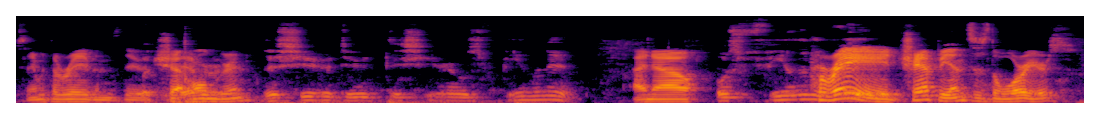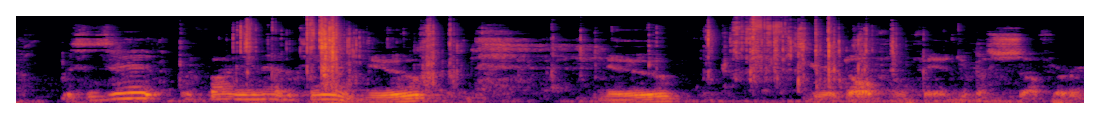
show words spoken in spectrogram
Same with the Ravens, dude. But Chet never- Holmgren. This year, dude, this year I was feeling it. I know. I was feeling it. Parade champions is the Warriors. This is it. We're finally gonna have a team. Nope. Nope. You're a Dolphin fan. You must suffer.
